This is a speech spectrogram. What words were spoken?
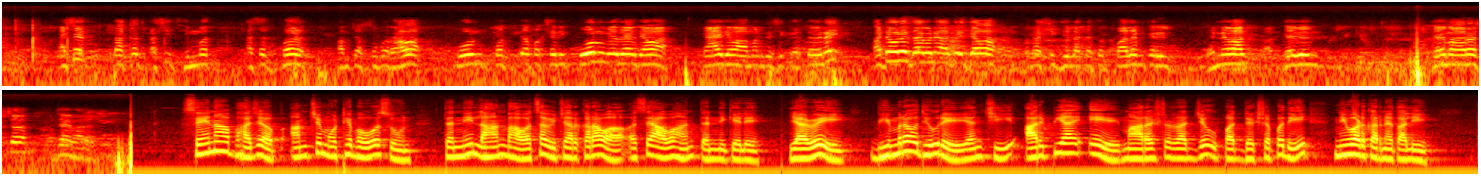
असेच ताकद अशीच हिंमत असंच बळ आमच्यासोबत राहावा. कोण कोणत्या पक्षाने कोण उमेदवार द्यावा काय द्यावा आम्हाला तशी कर्तव्य नाही. आठवले साहेबांनी आदेश द्यावा नाशिक जिल्हा त्याचं पालन करील. धन्यवाद. जय भीम. जय महाराष्ट्र. जय भारत. सेना भाजप आमचे मोठे भाऊ असून त्यांनी लहान भावाचा विचार करावा असे आवाहन त्यांनी केले. यावेळी भीमराव धिवरे यांची R P I A Maharashtra राज्य उपाध्यक्षपदी निवड करण्यात आली.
